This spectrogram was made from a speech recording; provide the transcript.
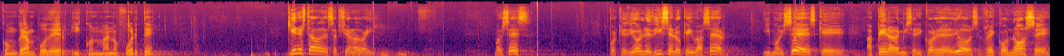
con gran poder y con mano fuerte? ¿Quién estaba decepcionado ahí? Moisés, porque Dios le dice lo que iba a hacer. Y Moisés, que apela a la misericordia de Dios, reconoce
